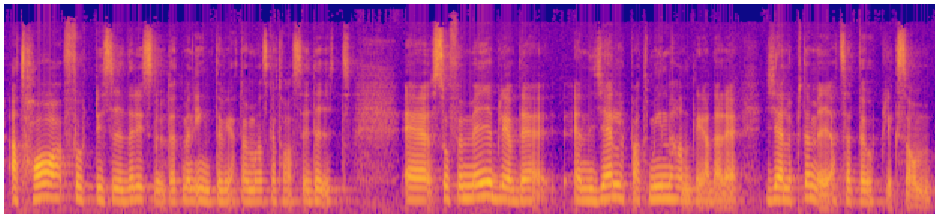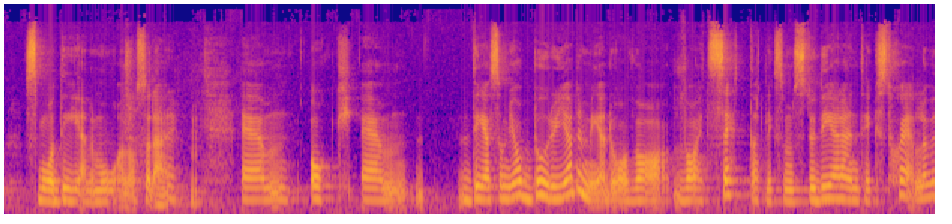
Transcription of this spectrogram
att ha 40 sidor i slutet men inte veta hur man ska ta sig dit. Eh, så för mig blev det en hjälp att min handledare hjälpte mig att sätta upp liksom små delmål och sådär. Ehm, och ehm, det som jag började med då var, var ett sätt att liksom studera en text själv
